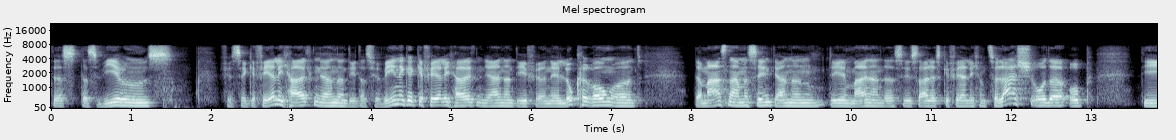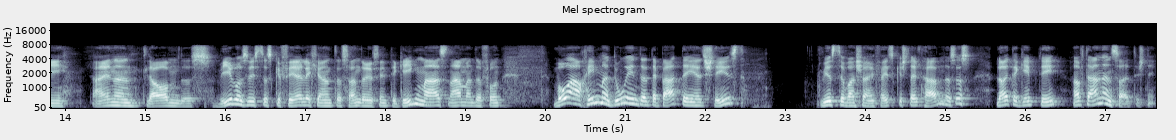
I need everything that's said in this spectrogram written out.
das, das Virus für sehr gefährlich halten, die anderen, die das für weniger gefährlich halten, die anderen, die für eine Lockerung und der Maßnahme sind, die anderen, die meinen, das ist alles gefährlich und zu lasch, oder ob die einen glauben, das Virus ist das Gefährliche und das andere sind die Gegenmaßnahmen davon. Wo auch immer du in der Debatte jetzt stehst, wirst du wahrscheinlich festgestellt haben, dass es Leute gibt, die auf der anderen Seite stehen.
